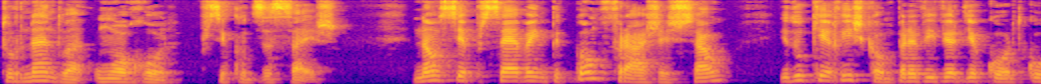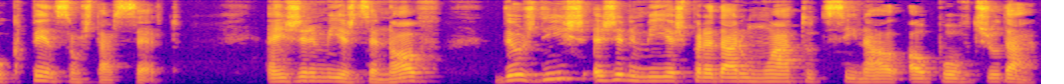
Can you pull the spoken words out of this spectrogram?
tornando-a um horror. Versículo 16. Não se apercebem de quão frágeis são e do que arriscam para viver de acordo com o que pensam estar certo. Em Jeremias 19, Deus diz a Jeremias para dar um ato de sinal ao povo de Judá,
